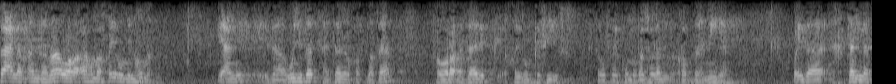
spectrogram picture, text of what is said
فاعلم أن ما وراءهما خير منهما. يعني إذا وجدت هاتان الخصلتان فوراء ذلك خير كثير سوف يكون رجلا ربانيا. وإذا اختلت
